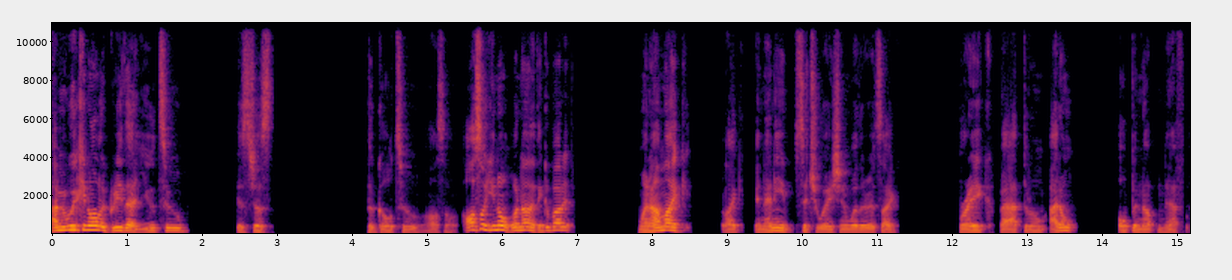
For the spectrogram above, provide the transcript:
I mean we can all agree that YouTube is just the go-to also. Also, you know what now I think about it? When I'm like like in any situation, whether it's like break, bathroom, I don't open up Netflix.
